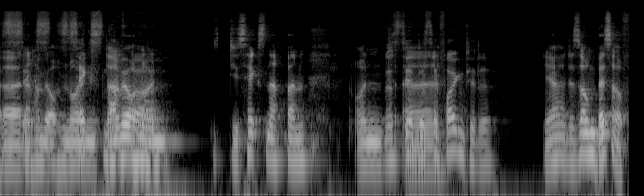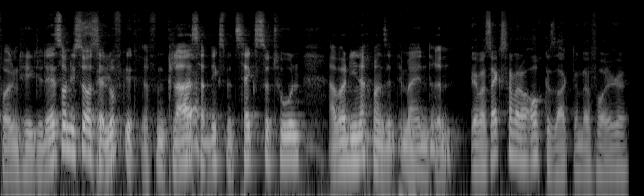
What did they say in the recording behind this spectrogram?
dann Sex- haben wir auch neun, dann haben wir auch neun, die Sex-Nachbarn. Und Das ist der, das ist der äh, Folgentitel. Ja, das ist auch ein besserer Folgentitel. Der ist auch nicht so aus der. Luft gegriffen. Klar, es hat nichts mit Sex zu tun, aber die Nachbarn sind immerhin drin. Ja, aber Sex haben wir doch auch gesagt in der Folge.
